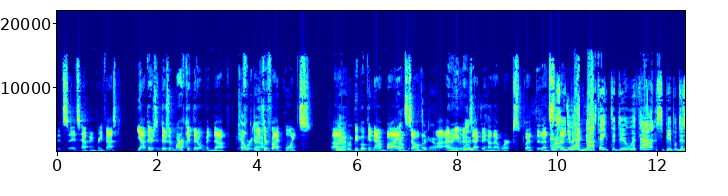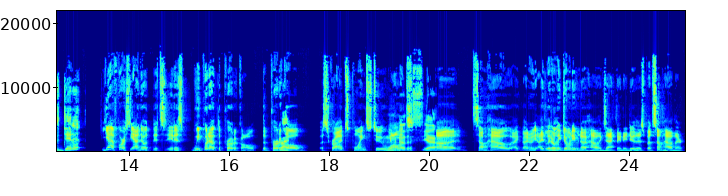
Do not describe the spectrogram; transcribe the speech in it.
it's it's happening pretty fast. Yeah, there's there's a market that opened up for EtherFi points. Uh, yeah. Where people can now buy and oh, sell them. I don't even know hmm. exactly how that works, but that's. And so you had nothing to do with that. So people just did it. Yeah, of course. Yeah, no, it's it is. We put out the protocol. The protocol right. ascribes points to wallets. Yeah. Uh, somehow, I, I don't. I literally don't even know how exactly they do this, but somehow they're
